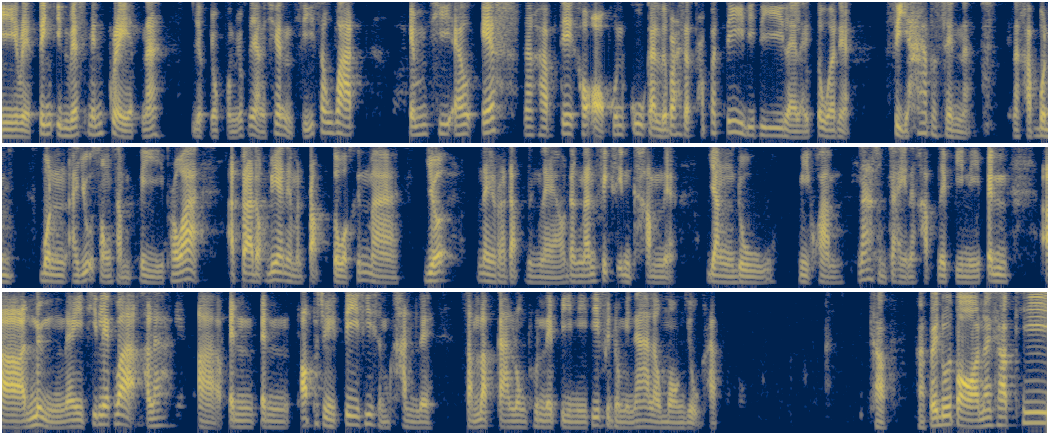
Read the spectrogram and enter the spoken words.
มีเรตติ้ง investment grade นะยกยกผมยกตัวอย่างเช่น สีสวัสด์ MTLF นะครับที่เขาออกหุ้นกู้กันหรือบริษัท property ดีๆ หลาย ๆ ตัวเนี่ยสี่ห้าเปอร์เซ็นต์นะครับบนบนอายุสองสมปี เพราะว่า อัตราดอกเบี้ยเนี่ยมันปรับตัวขึ้นมาเยอะในระดับหนึ่งแล้ว ดังนั้น Fixed Income เนี่ยยังดูมีความน่าสนใจนะครับในปีนี้เป็นหนึ่งในที่เรียกว่าเขาเรียกเป็นเป็น opportunity ที่สำคัญเลยสำหรับการลงทุนในปีนี้ที่ฟิโนเมนาเรามองอยู่ครับ ครับไปดูต่อนะครับที่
